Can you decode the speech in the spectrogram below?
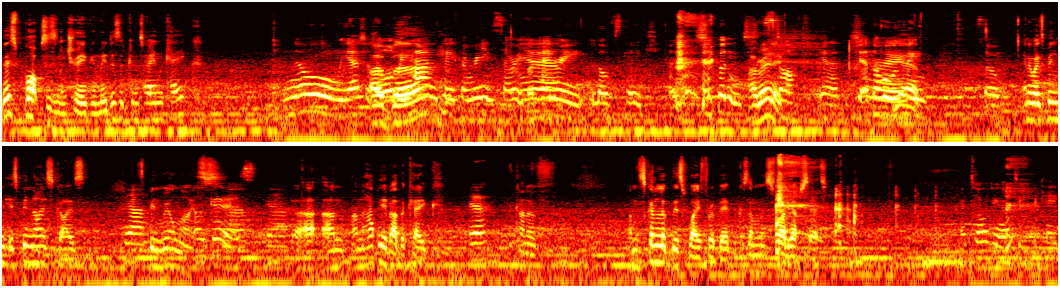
This box is intriguing me. Does it contain cake? No, we ate it A all. We had cake. I'm really sorry, but Yeah. Henry loves cake, and she couldn't Oh, really? stop. Yeah, she ate the whole yeah. thing. So Anyway, it's been it's been nice, guys. yeah, It's been real nice. Oh, good. yeah, yeah. Uh, I, I'm I'm happy about the cake. Yeah. Kind of. I'm just going to look this way for a bit because I'm slightly upset. I told you not to eat the cake.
